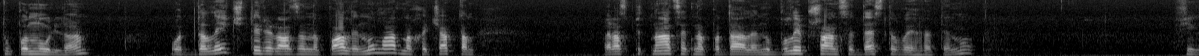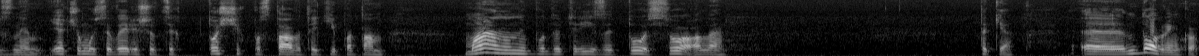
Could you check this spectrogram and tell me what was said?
Тупо нуль, да? От дали 4 рази напали. Ну ладно, хоча б там раз 15 нападали. Ну були б шанси десь то виграти. Ну. Фіг з ним. Я чомусь вирішив цих тощих поставити, типа там ману не будуть різати, то все, але таке. Е, добренько.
